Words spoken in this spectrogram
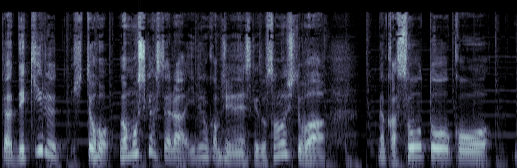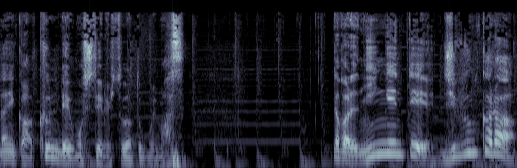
だからできる人がもしかしたらいるのかもしれないですけどその人はなんか相当こう何か訓練をしてる人だと思います。だから人間って自分から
